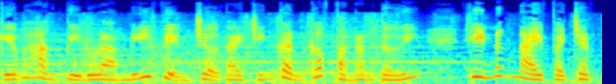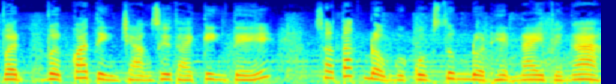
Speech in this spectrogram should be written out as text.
kiếm hàng tỷ đô la Mỹ viện trợ tài chính khẩn cấp vào năm tới, khi nước này phải chật vật vượt qua tình trạng suy thoái kinh tế do tác động của cuộc xung đột hiện nay với Nga.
